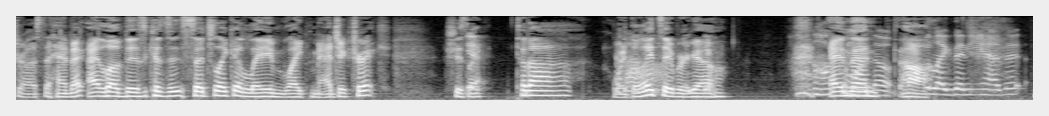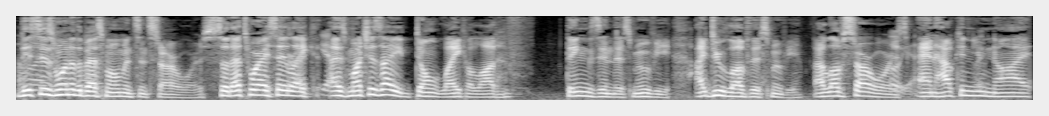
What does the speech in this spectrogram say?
draws the hand back. I love this because it's such like a lame like magic trick. She's Yeah. like, "Ta-da! Where'd the lightsaber go?" Oh, And then- on, oh. Ah. but like then he has it. Oh, This I is one of the best moments in Star Wars. So that's where I say, like, yeah. as much as I don't like a lot of things in this movie, I do love this movie. I love Star oh, Wars, Oh, yeah. and how can you not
